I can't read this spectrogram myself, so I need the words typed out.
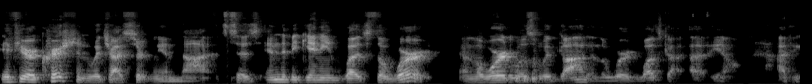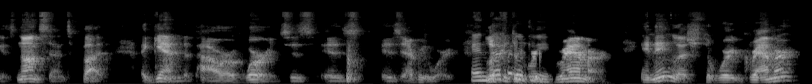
If you're a Christian, which I certainly am not, it says, "In the beginning was the Word, and the Word was with God, and the Word was God." Uh, you know, I think it's nonsense, but again, the power of words is is is every word. And Look definitely. at the word grammar. In English, the word grammar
